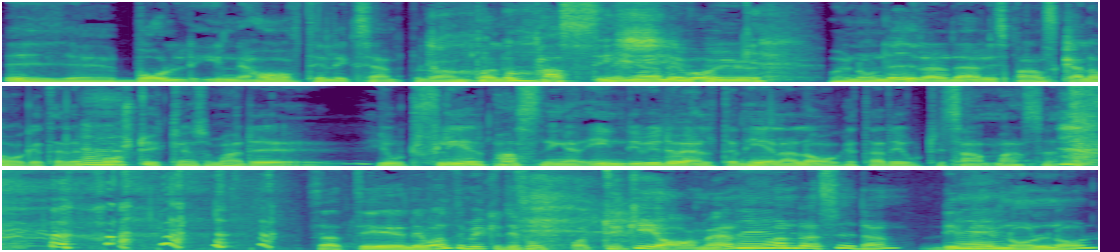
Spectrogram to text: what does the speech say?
i eh, bollinnehav till exempel. Och antalet passningar, det var ju var någon lirare där i spanska laget, eller ett par stycken, som hade gjort fler passningar individuellt än hela laget hade gjort tillsammans. Så att det, det, var inte mycket till fotboll, tycker jag. Men Nej. å andra sidan, det Nej. blev 0-0.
